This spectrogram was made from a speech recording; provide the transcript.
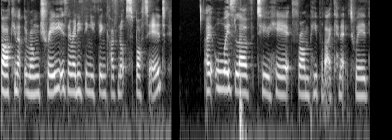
barking up the wrong tree? Is there anything you think I've not spotted? I always love to hear from people that I connect with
